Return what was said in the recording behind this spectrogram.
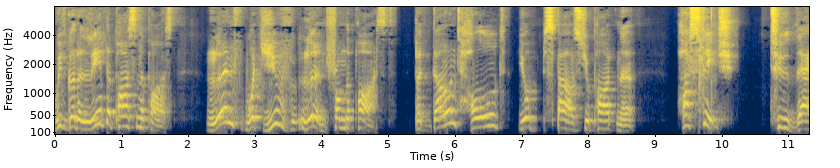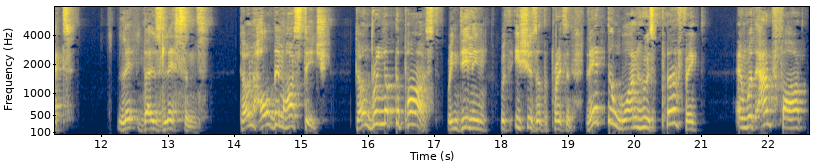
We've got to leave the past in the past. Learn what you've learned from the past, but don't hold your spouse, your partner, hostage to that, those lessons. Don't hold them hostage. Don't bring up the past when dealing with issues of the present. Let the one who is perfect and without fault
